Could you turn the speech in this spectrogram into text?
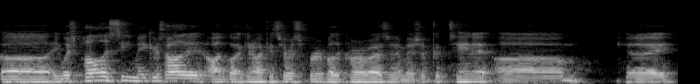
uh, in which policymakers highlighted ongoing economic concerns spurred by the coronavirus and measure contain it. Um, okay.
